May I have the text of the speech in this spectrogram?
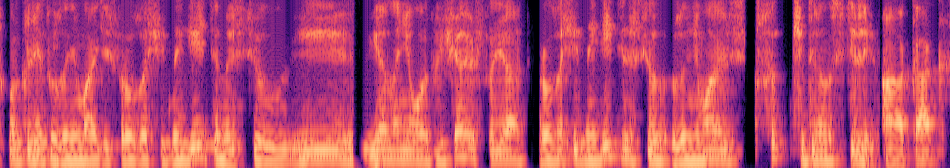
сколько лет вы занимаетесь правозащитной деятельностью, и я на него отвечаю, что я правозащитной деятельностью занимаюсь с 14 лет. А как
